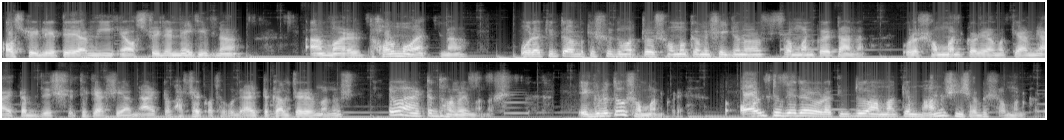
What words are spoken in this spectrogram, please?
অস্ট্রেলিয়াতে আমি অস্ট্রেলিয়ান নেটিভ না। আমার ধর্ম এক না। ওরা কিন্তু আমাকে শুধুমাত্র সমকামী সেই জন্য সম্মান করে তা না। ওরা সম্মান করে আমাকে আমি আরেকটা দেশ থেকে আসি আমি আরেকটা ভাষায় কথা বলি আরেকটা কালচারের মানুষ এবং আরেকটা ধর্মের মানুষ। এগুলোতেও সম্মান করে। অল টুগেদার ওরা কিন্তু আমাকে মানুষ হিসাবে সম্মান করে।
